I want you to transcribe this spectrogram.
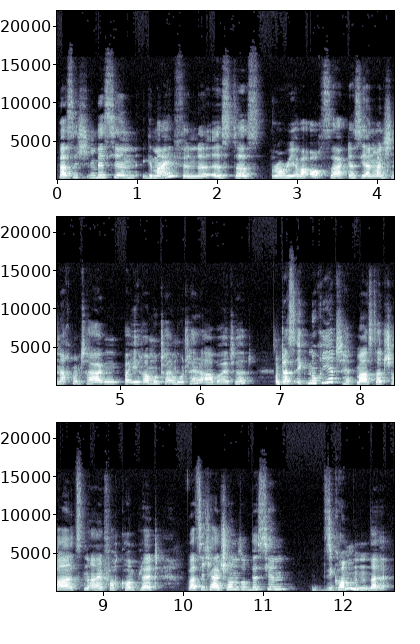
Was ich ein bisschen gemein finde, ist, dass Rory aber auch sagt, dass sie an manchen Nachmittagen bei ihrer Mutter im Hotel arbeitet. Und das ignoriert Headmaster Charleston einfach komplett. Was ich halt schon so ein bisschen sie kommen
